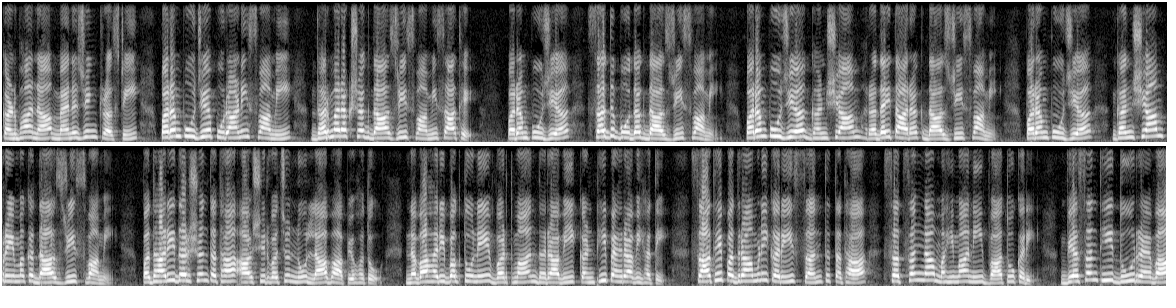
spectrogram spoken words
કણભાના મેનેજિંગ ટ્રસ્ટી પરમ પૂજ્ય પુરાણી સ્વામી ધર્મરક્ષક દાસજી સ્વામી સાથે. પરમ પૂજ્ય સદબોધક દાસજી સ્વામી. પરમ પૂજ્ય ઘનશ્યામ હૃદયતારક દાસજી સ્વામી. પરમ પૂજ્ય ઘનશ્યામ પ્રેમક દાસજી સ્વામી. પધારી દર્શન તથા આશીર્વચનનો લાભ આપ્યો હતો. નવા હરિભક્તોને વર્તમાન ધરાવી કંઠી પહેરાવી હતી. સાથે પધરામણી કરી સંત તથા સત્સંગના મહિમાની વાતો કરી. વ્યસનથી દૂર રહેવા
